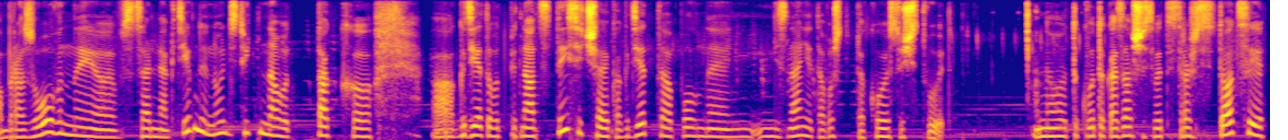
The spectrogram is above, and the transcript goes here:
образованные, социально активные, но действительно вот так а, где-то вот 15 тысяч человек, а где-то полное незнание того, что такое существует. Но так вот, оказавшись в этой страшной ситуации,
